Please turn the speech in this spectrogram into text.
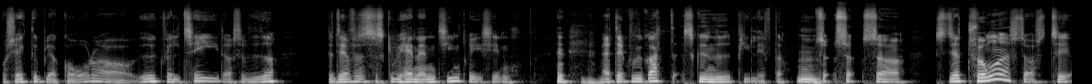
projektet bliver kortere, og øget kvalitet osv. Så, videre. så derfor så skal vi have en anden timepris ind. mm-hmm. at der kunne vi godt skyde ned pil efter. Mm. Så, så, så, så det har tvunget os til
